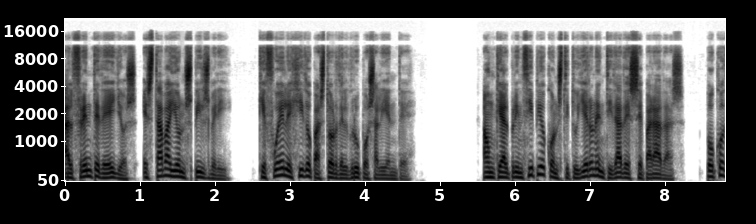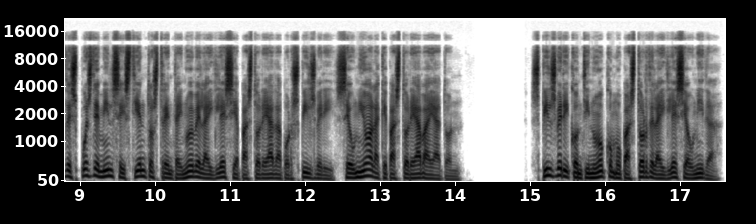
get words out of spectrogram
Al frente de ellos estaba John Spilsbury, que fue elegido pastor del grupo saliente. Aunque al principio constituyeron entidades separadas, poco después de 1639 la iglesia pastoreada por Spilsbury se unió a la que pastoreaba Eaton. Spilsbury continuó como pastor de la Iglesia Unida,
